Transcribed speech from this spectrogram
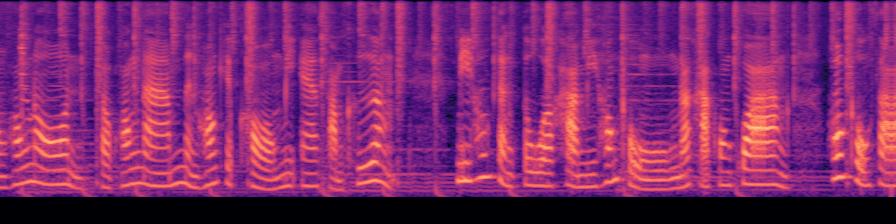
2 ห้องนอน 2 ห้องน้ำ1ห้องเก็บของมีแอร์ 3 เครื่อง มีห้องแต่งตัวค่ะ มีห้องโถงนะคะกว้างๆ ห้องโถงสา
